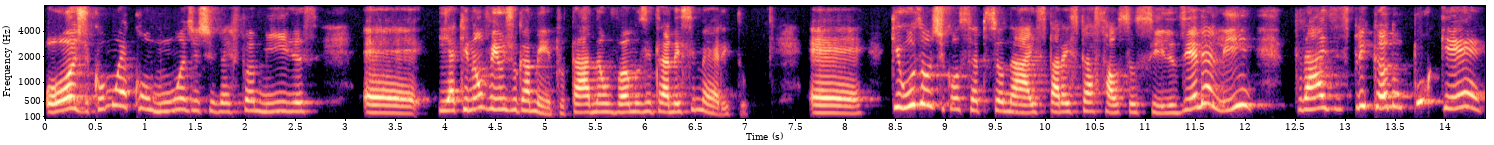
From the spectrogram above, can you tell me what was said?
hoje, como é comum a gente ver famílias, é, e aqui não vem o julgamento, tá? Não vamos entrar nesse mérito. É, que usam anticoncepcionais para espaçar os seus filhos. E ele ali traz explicando o porquê,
